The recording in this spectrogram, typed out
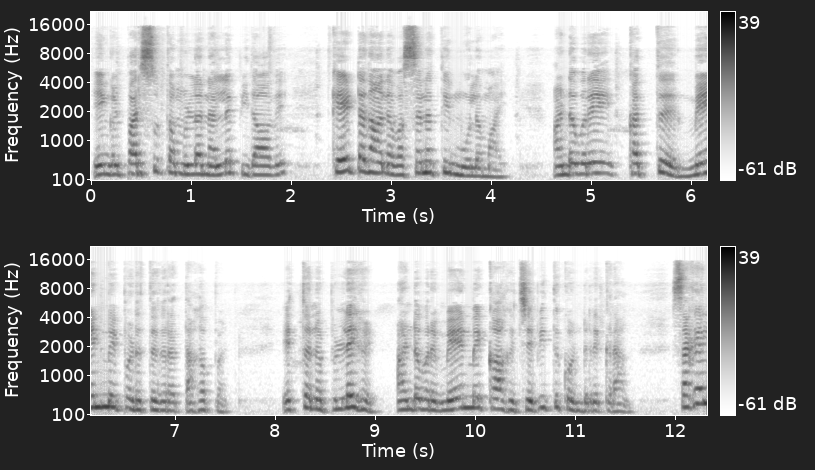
எங்கள் பரிசுத்தமுள்ள நல்ல பிதாவே கேட்டதான வசனத்தின் மூலமாய். ஆண்டவரே கத்தர் மேன்மைப்படுத்துகிற தகப்பன். எத்தனை பிள்ளைகள் ஆண்டவரை மேன்மைக்காக ஜெபித்து கொண்டிருக்கிறாங்க. சகல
